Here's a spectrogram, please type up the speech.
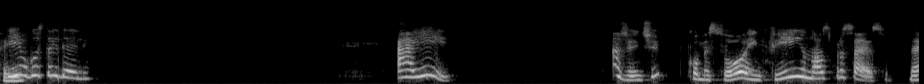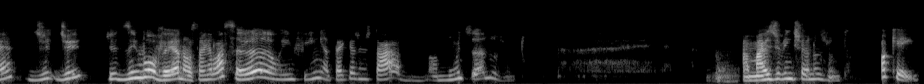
Sim. e eu gostei dele. Aí a gente começou, enfim, o nosso processo, né? De, de, de desenvolver a nossa relação, enfim, até que a gente está há muitos anos junto. Há mais de 20 anos junto. Ok.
